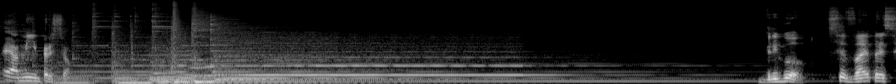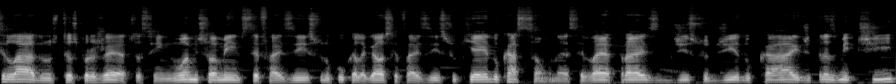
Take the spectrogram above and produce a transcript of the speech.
É a minha impressão. Drigo, você vai para esse lado nos teus projetos, assim, no Ame Sua Mente você faz isso, no Cuca Legal você faz isso, que é educação, né? Você vai atrás disso de educar e de transmitir,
